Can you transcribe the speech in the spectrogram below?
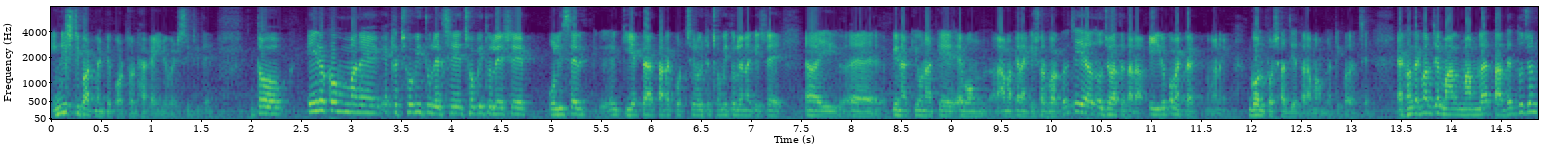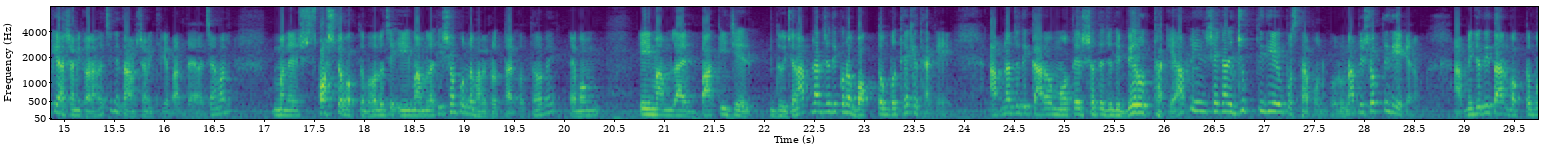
ইংলিশ ডিপার্টমেন্টে পড়তো ঢাকা ইউনিভার্সিটিতে তো। এইরকম মানে একটা ছবি তুলেছে ছবি তুলে সে পুলিশের কি একটা তারা করছিল ওইটা ছবি তুলে নাকি সে আহ, পিনাকি ওনাকে এবং আমাকে নাকি সরবরাহ করেছে। এই অজুহাতে তারা এইরকম একটা মানে গল্প সাজিয়ে তারা মামলাটি করেছে। এখন দেখলাম যে মাল- মামলায় তাদের দুজনকে আসামি করা হয়েছে কিন্তু আসামি থেকে বাদ দেওয়া হয়েছে। আমার মানে স্পষ্ট বক্তব্য হলো যে এই মামলাটি সম্পূর্ণভাবে প্রত্যাহার করতে হবে এবং এই মামলায় বাকি যে দুইজন, আপনার যদি কোনো বক্তব্য থেকে থাকে, আপনার যদি কারও মতের সাথে যদি বেরোত থাকে, আপনি সেখানে যুক্তি দিয়ে উপস্থাপন করুন। আপনি শক্তি দিয়ে কেন? আপনি যদি তার বক্তব্য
